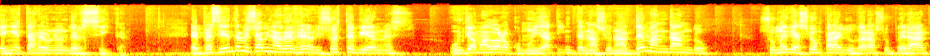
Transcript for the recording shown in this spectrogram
en esta reunión del SICA. El presidente Luis Abinader realizó este viernes un llamado a la comunidad internacional demandando su mediación para ayudar a superar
